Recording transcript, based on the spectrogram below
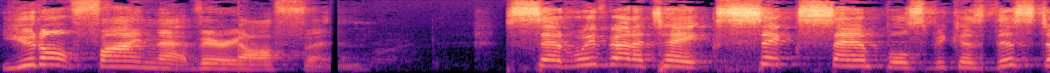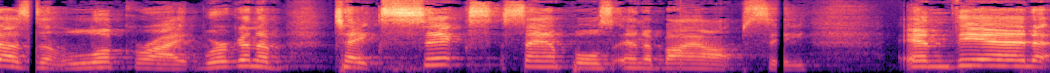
You don't find that very often. Said, we've got to take six samples because this doesn't look right. We're going to take six samples in a biopsy. And then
